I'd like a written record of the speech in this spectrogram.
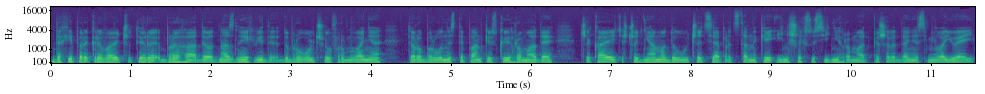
Дахи перекривають чотири бригади. Одна з них від добровольчого формування тероборони Степанківської громади. Чекають, що днями долучаться представники інших сусідніх громад, пише видання Сміла.ua.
